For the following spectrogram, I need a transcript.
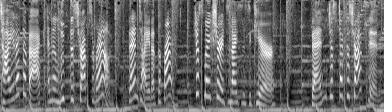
Tie it at the back and then loop the straps around. Then tie it at the front. Just make sure it's nice and secure. Then just tuck the straps in.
